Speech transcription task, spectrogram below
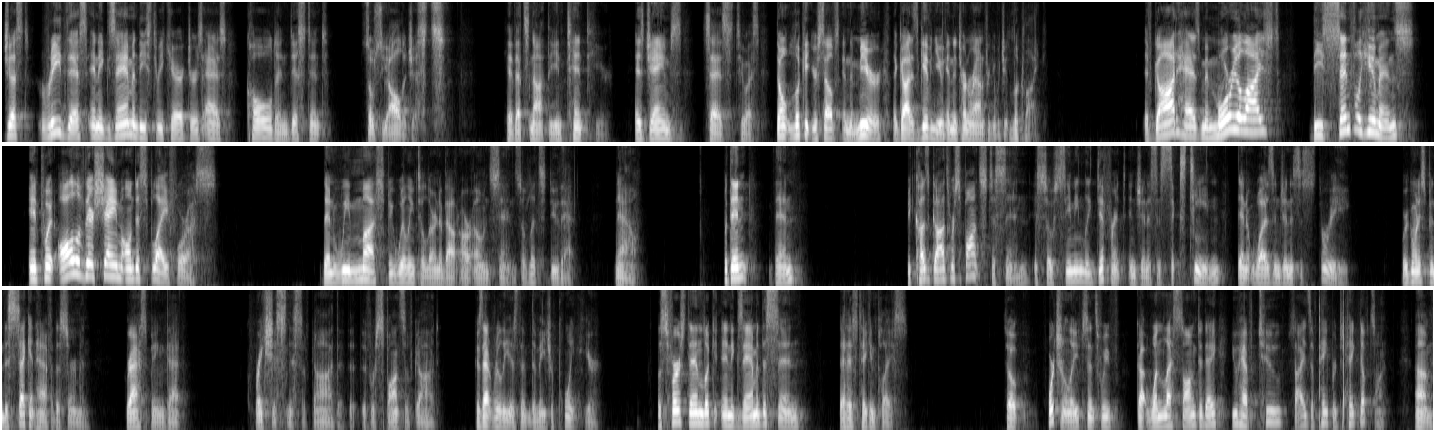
just read this and examine these three characters as cold and distant sociologists. Okay, that's not the intent here. As James says to us, don't look at yourselves in the mirror that God has given you and then turn around and forget what you look like. If God has memorialized these sinful humans and put all of their shame on display for us, then we must be willing to learn about our own sin. So let's do that now. But then, then, because God's response to sin is so seemingly different in Genesis 16 than it was in Genesis 3, we're going to spend the second half of the sermon grasping that graciousness of God, the, the, the response of God, because that really is the, the major point here. Let's first then look and examine the sin that has taken place. So, fortunately, since we've got one less song today, you have two sides of paper to take notes on. Um,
